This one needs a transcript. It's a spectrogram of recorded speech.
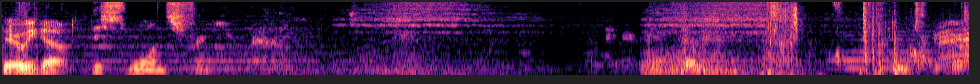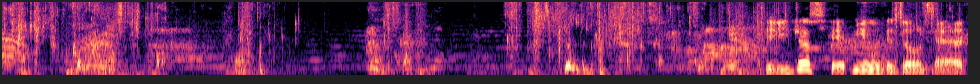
There we go. This one's for you, Adam. Did he just hit me with his own head?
